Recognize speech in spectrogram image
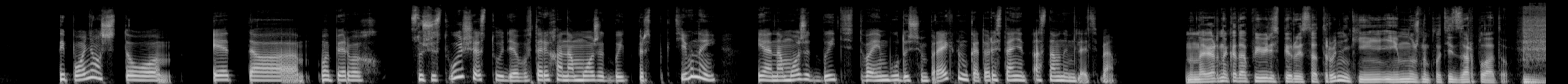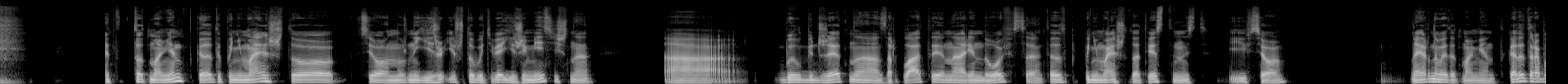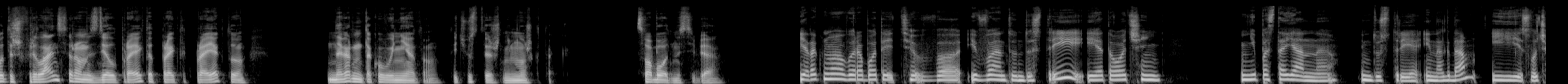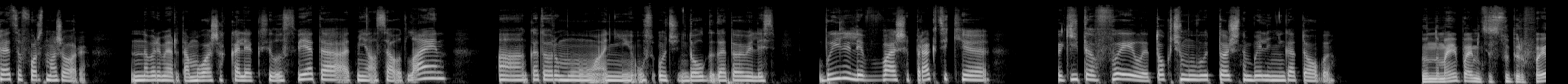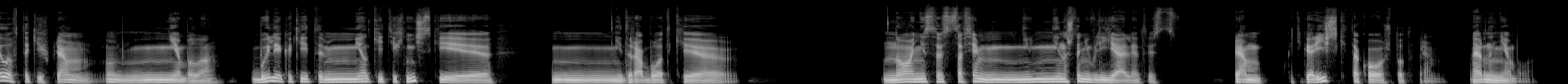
Ты понял, что это, во-первых, существующая студия, во-вторых, она может быть перспективной, и она может быть твоим будущим проектом, который станет основным для тебя. Ну, наверное, когда появились первые сотрудники, и им нужно платить зарплату. Это тот момент, когда ты понимаешь, что все, нужно, чтобы тебя ежемесячно а, был бюджет на зарплаты, на аренду офиса. Ты понимаешь, это ответственность, и все. Наверное, в этот момент. Когда ты работаешь фрилансером, сделал проект от проекта к проекту, наверное, такого нету. Ты чувствуешь немножко так свободно себя. Я так понимаю, вы работаете в event-индустрии, и это очень непостоянная индустрия иногда, и случаются форс-мажоры. Например, там у ваших коллег «Силы света» отменялся Outline, к которому они очень долго готовились. Были ли в вашей практике какие-то фейлы, то, к чему вы точно были не готовы? Ну, на моей памяти супер фейлов таких прям ну, не было. Были какие-то мелкие технические недоработки, но они совсем ни, ни на что не влияли. То есть прям категорически такого что-то прям, наверное, не было.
